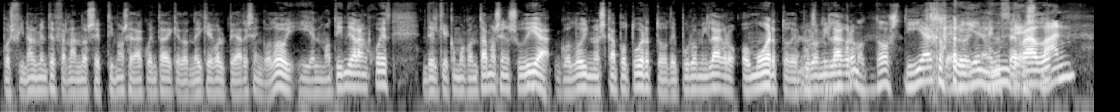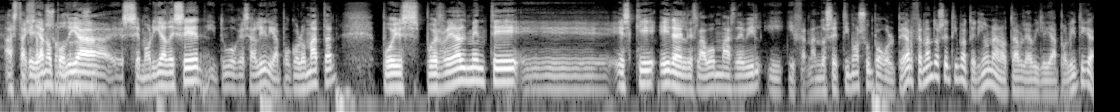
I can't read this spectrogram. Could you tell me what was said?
pues finalmente Fernando VII se da cuenta de que donde hay que golpear es en Godoy. Y el motín de Aranjuez, del que como contamos en su día, Godoy no escapó tuerto de puro milagro o muerto de Bueno, puro milagro, como dos días Claro, en encerrado. Hasta que ya no podía, eh, se moría de sed y tuvo que salir y a poco lo matan, pues, pues realmente eh, es que era el eslabón más débil y, y Fernando VII supo golpear. Fernando VII tenía una notable habilidad política.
